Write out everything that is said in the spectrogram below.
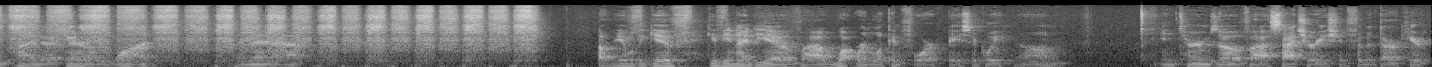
you kind of generally want, and then uh, I'll be able to give give you an idea of uh, what we're looking for, basically, um, in terms of uh, saturation for the dark here.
